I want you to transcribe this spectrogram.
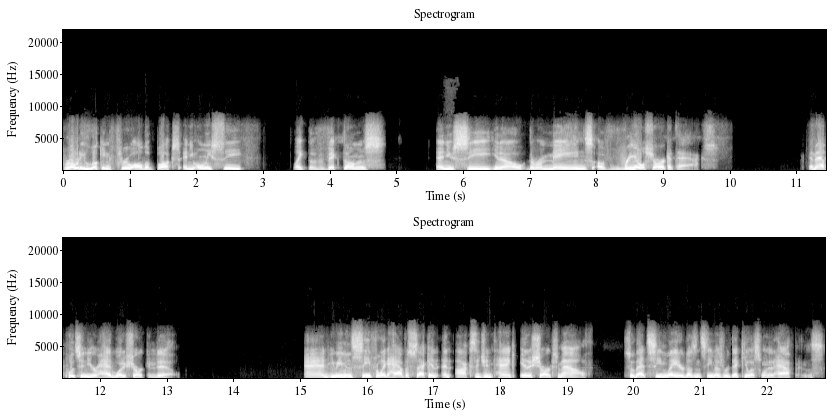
Brody looking through all the books, and you only see like the victims, and you see, you know, the remains of real shark attacks. And that puts in your head what a shark can do. And you even see for like half a second an oxygen tank in a shark's mouth. So that scene later doesn't seem as ridiculous when it happens.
